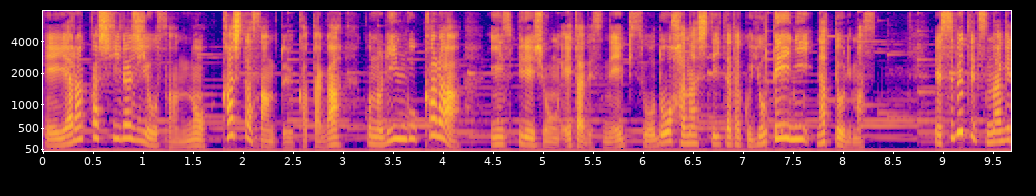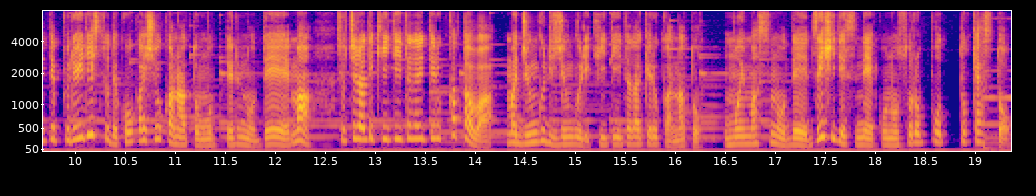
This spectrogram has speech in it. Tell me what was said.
えー、やらかしラジオさんの貸田さんという方がこのリンゴからインスピレーションを得たですねエピソードを話していただく予定になっております。すべてつなげてプレイリストで公開しようかなと思ってるので、まあ、そちらで聞いていただいている方は、まあ、じゅんぐりじゅんぐり聞いていただけるかなと思いますので、ぜひですね、このソロポッドキャスト、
